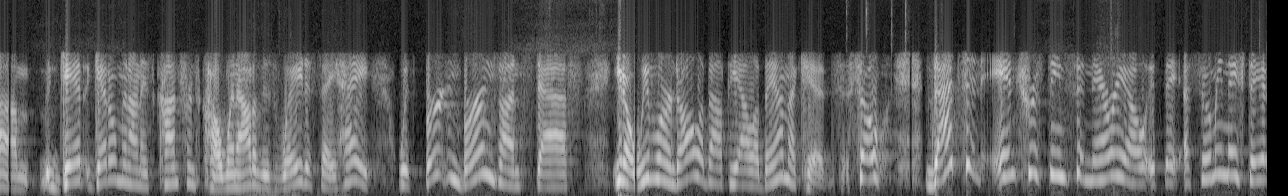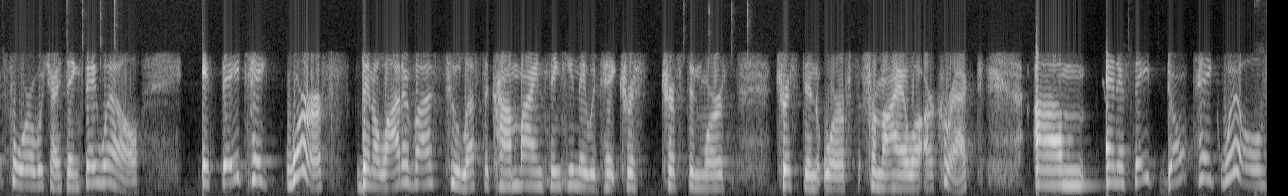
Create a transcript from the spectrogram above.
um, Get, Gettleman on his conference call went out of his way to say, "Hey, with Burton Burns on staff, you know we've learned all about the Alabama kids." So that's an interesting scenario. If they, assuming they stay at four, which I think they will, if they take Wirfs, then a lot of us who left the combine thinking they would take Tristan Wirfs, Tristan Wirfs from Iowa are correct. Um, and if they don't take Wills,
